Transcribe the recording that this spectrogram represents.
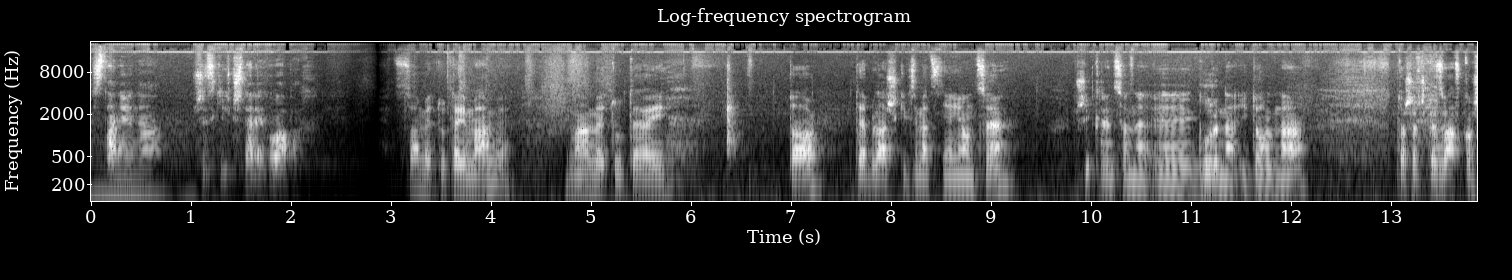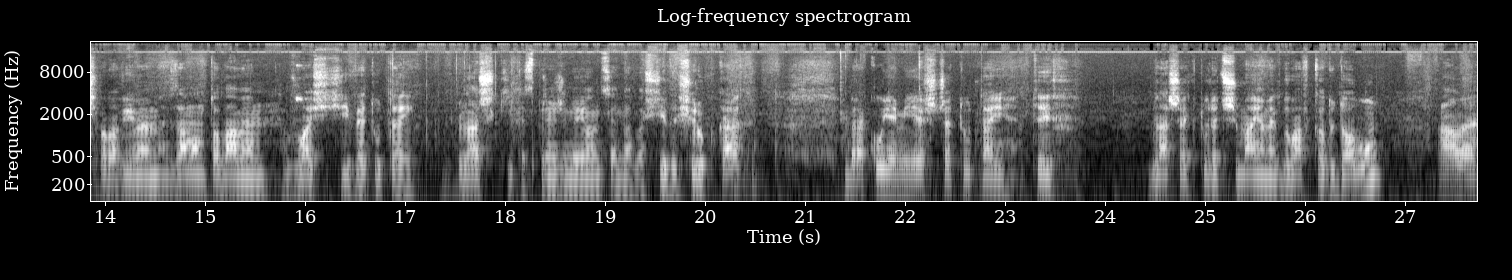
stanie na wszystkich czterech łapach. Co my tutaj mamy? Mamy tutaj to, te blaszki wzmacniające, przykręcone y, górna i dolna. Troszeczkę z ławką się pobawiłem, zamontowałem właściwe tutaj blaszki, te sprężynujące na właściwych śrubkach. Brakuje mi jeszcze tutaj tych blaszek, które trzymają jakby ławkę od dołu, ale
